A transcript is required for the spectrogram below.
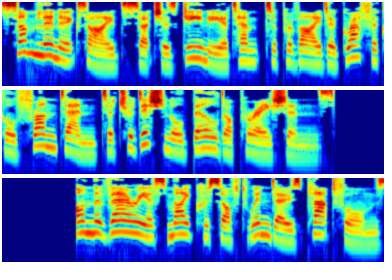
Some Linux IDEs such as Geany attempt to provide a graphical front-end to traditional build operations. On the various Microsoft Windows platforms,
